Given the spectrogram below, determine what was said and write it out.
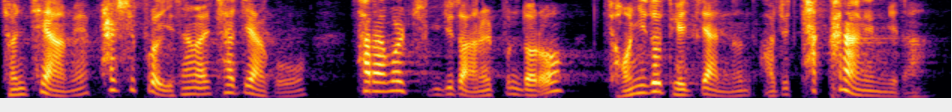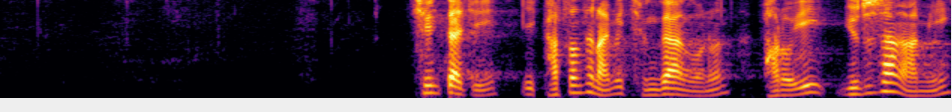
전체 암의 80% 이상을 차지하고 사람을 죽이지도 않을 뿐더러 전이도 되지 않는 아주 착한 암입니다. 지금까지 이 갑상선암이 증가한 것은 바로 이 유두상암이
